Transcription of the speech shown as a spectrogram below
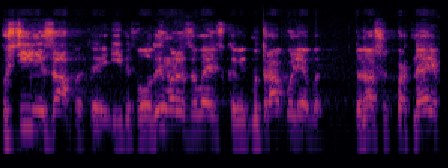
постійні запити і від Володимира Зеленського, від Дмитра Кулєби до наших партнерів.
